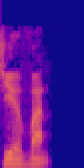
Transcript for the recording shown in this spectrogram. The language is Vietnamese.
chia vặn.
